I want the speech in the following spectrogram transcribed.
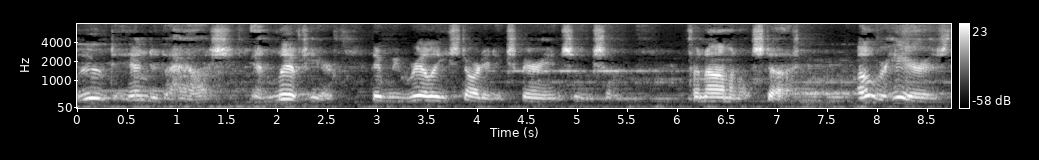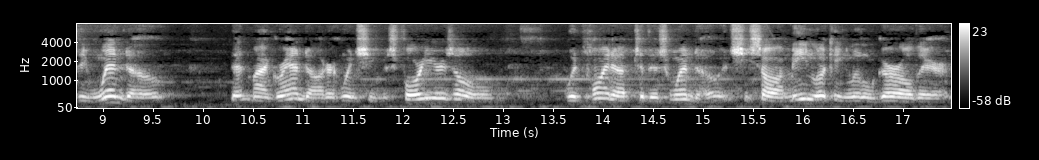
moved into the house and lived here that we really started experiencing some phenomenal stuff. Over here is the window that my granddaughter, when she was four years old, would point up to this window and she saw a mean looking little girl there.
